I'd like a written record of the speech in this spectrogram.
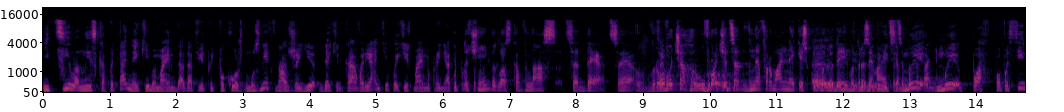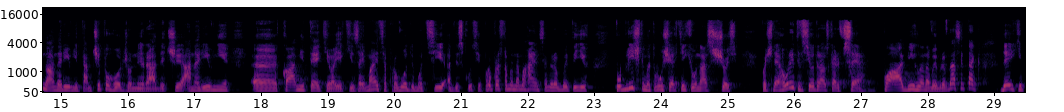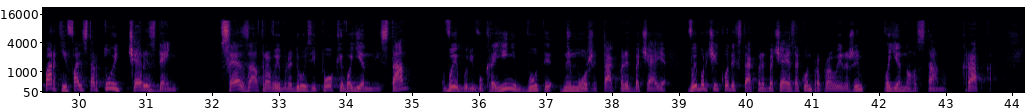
І ціла низка питань, на які ми маємо дати відповідь. По кожному з них в нас вже є декілька варіантів, по яких маємо прийняти просто політику. будь ласка, в нас це де? Це в робоча в- група, в- чи це в неформальне якесь коло Е, людей, займаються дивіться, цими ми, питаннями? Ми по, по постійно, а на рівні там чи погоджувальної ради, чи а на рівні е, комітетів, які займаються, проводимо ці дискусії. Про просто ми намагаємося не робити їх публічними, тому що як тільки у нас щось почне говорити, всі одразу скажуть, все, побігли на вибори. В нас і так деякі партії фаль стартують через день. Все завтра вибори. Друзі, поки воєнний стан виборів в Україні бути не може. Так передбачає виборчий кодекс, так передбачає закон про правовий режим воєнного стану. Крапка.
